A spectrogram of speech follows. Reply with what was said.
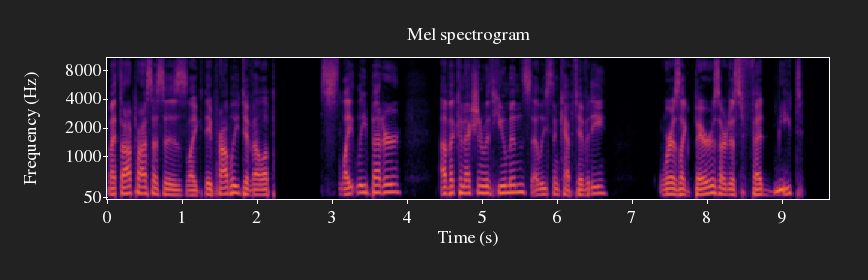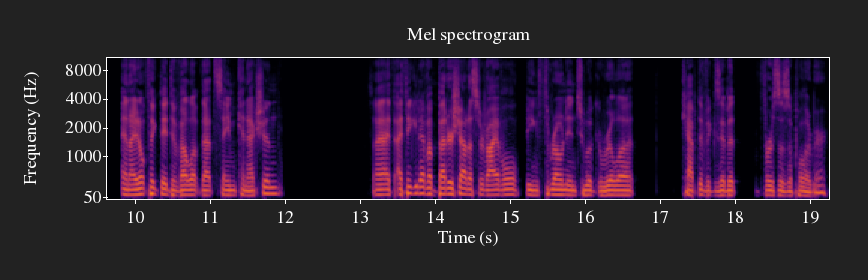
My thought process is like they probably develop slightly better of a connection with humans, at least in captivity. Whereas like bears are just fed meat, and I don't think they develop that same connection. So I, I think you'd have a better shot of survival being thrown into a gorilla captive exhibit versus a polar bear.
